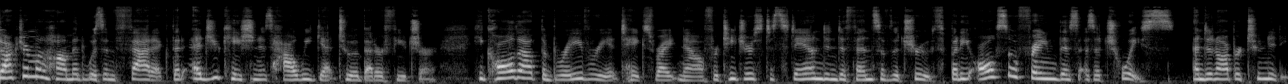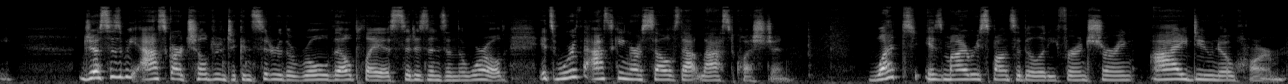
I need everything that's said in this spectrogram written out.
Dr. Muhammad was emphatic that education is how we get to a better future. He called out the bravery it takes right now for teachers to stand in defense of the truth, but he also framed this as a choice and an opportunity. Just as we ask our children to consider the role they'll play as citizens in the world, it's worth asking ourselves that last question What is my responsibility for ensuring I do no harm?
